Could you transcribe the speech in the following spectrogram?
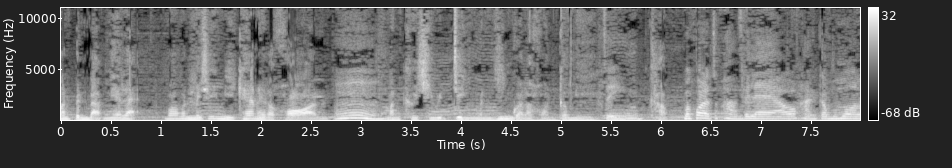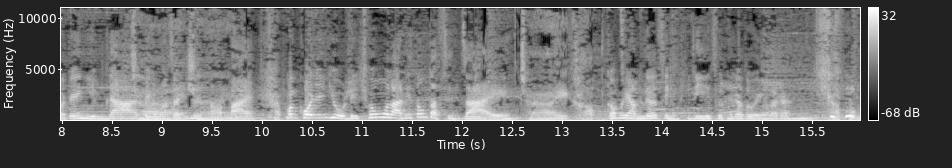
มันเป็นแบบนี้แหละ ว่ามันไม่ใช่มีแค่ในละคร อืมมันคือชีวิตจริง มันยิ่งกว่าละครก็มีจริง ครับ บางคนอาจจะผ่านไปแล้วหันกลับมามองแล้วก็ยังยิ้มได้ใช่เป็นกำลังใจให้คนอื่นต่อไปครับ บางคนยังอยู่ในช่วงเวลาที่ต้องตัดสินใจ ใช่ครับ ก็พยายามเลือกสิ่งที่ดีที่สุดให้กับตัวเองแล้วกัน ครับผม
